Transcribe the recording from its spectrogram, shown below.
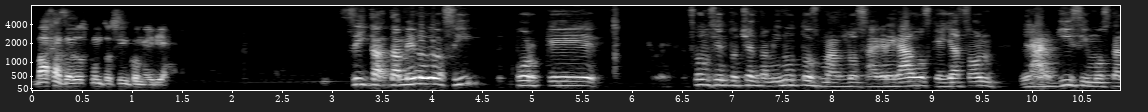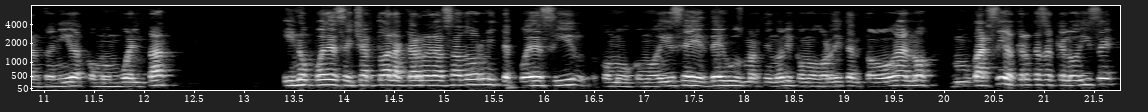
bajas de 2.5 me iría. Sí, también lo veo así, porque son 180 minutos más los agregados que ya son larguísimos, tanto en ida como en vuelta, y no puedes echar toda la carne al asador, ni te puedes ir, como, como dice Deus Martinoli, como gordita en tobogán, ¿no? García creo que es el que lo dice,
